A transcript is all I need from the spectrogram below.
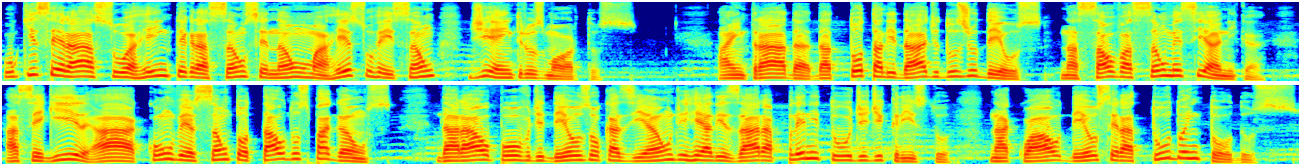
o que será a sua reintegração senão uma ressurreição de entre os mortos? a entrada da totalidade dos judeus na salvação messiânica, a seguir a conversão total dos pagãos, dará ao povo de Deus ocasião de realizar a plenitude de Cristo, na qual Deus será tudo em todos.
